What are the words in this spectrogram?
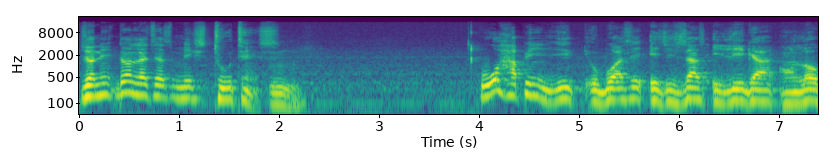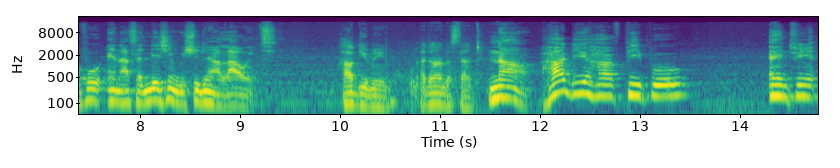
Johnny, don't let us mix two things. What happened in Obuasi it is just illegal, unlawful, and as a nation we shouldn't allow it. How do you mean? I don't understand. Now, how do you have people entering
